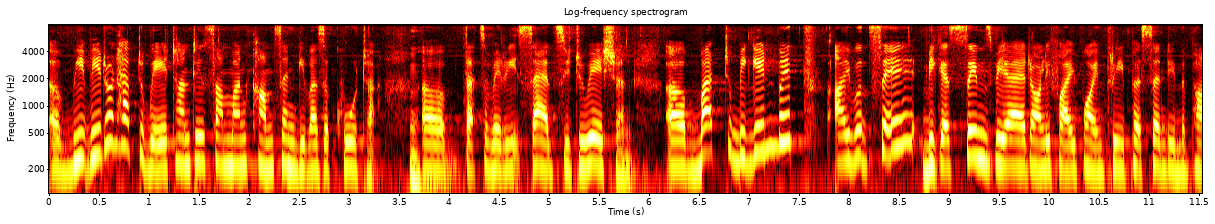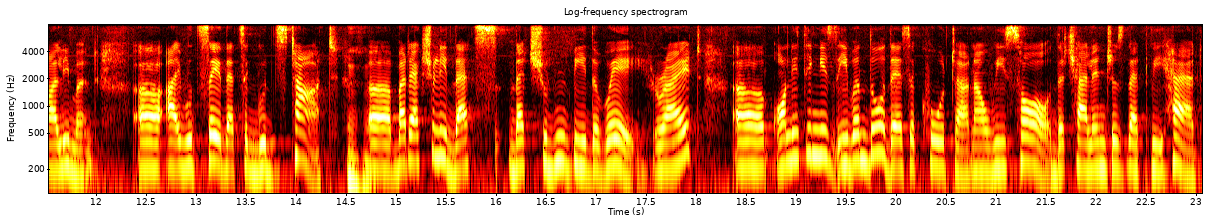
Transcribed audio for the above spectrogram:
uh, we, we don't have to wait until someone comes and give us a quota. Mm -hmm. that's a very sad situation. Uh, but to begin with, I would say, because since we are at only 5.3% in the parliament, uh, I would say that's a good start. Mm -hmm. but actually, that's that shouldn't be the way, right? Only thing is, even though there's a quota, now we saw the challenges that we had.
